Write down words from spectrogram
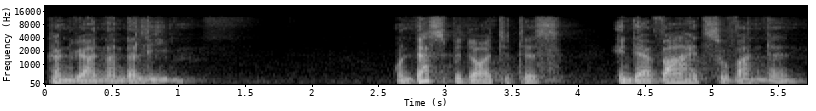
können wir einander lieben. Und das bedeutet es, in der Wahrheit zu wandeln.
